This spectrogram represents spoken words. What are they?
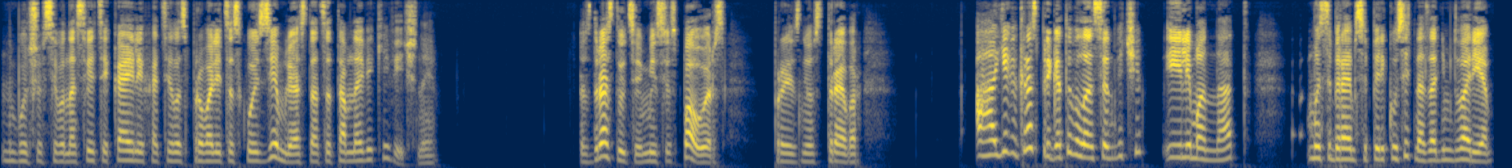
Но больше всего на свете Кайле хотелось провалиться сквозь землю и остаться там навеки вечные. «Здравствуйте, миссис Пауэрс», — произнес Тревор. «А я как раз приготовила сэндвичи и лимонад. Мы собираемся перекусить на заднем дворе.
